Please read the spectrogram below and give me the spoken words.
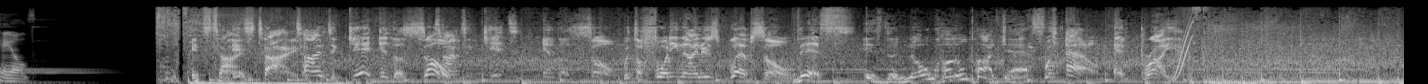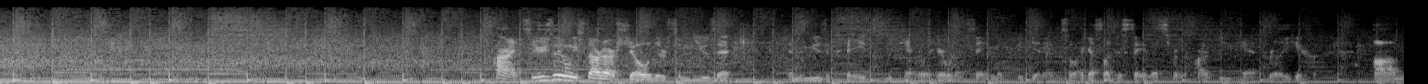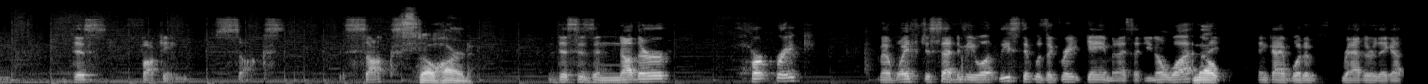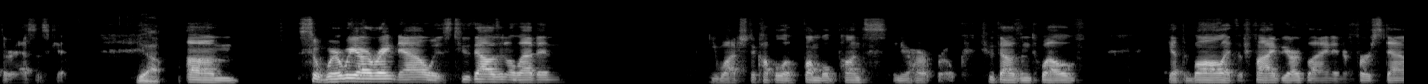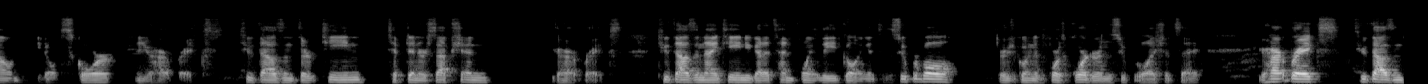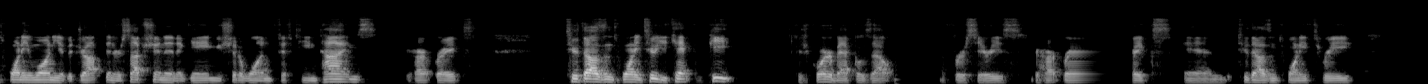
details. It's time. It's time. Time to get in the zone. Time to get in the zone with the 49ers web zone. This is the No Huddle Podcast with Al and Brian. All right, so usually when we start our show, there's some music, and the music fades. You can't really hear what I'm saying at the beginning, so I guess I'll just say this for the part that you can't really hear. Um, this fucking sucks. This sucks. So hard. This is another heartbreak. My wife just said to me, Well, at least it was a great game. And I said, You know what? Nope. I think I would have rather they got their asses kicked. Yeah. Um, so where we are right now is 2011. You watched a couple of fumbled punts and your heart broke. 2012, you got the ball at the five yard line and a first down. You don't score and your heart breaks. 2013 tipped interception, your heart breaks. 2019, you got a 10 point lead going into the Super Bowl, or going to the fourth quarter in the Super Bowl, I should say. Your heart breaks. 2021, you have a dropped interception in a game you should have won 15 times. Your heart breaks. 2022, you can't compete because your quarterback goes out the first series. Your heart breaks. And 2023,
